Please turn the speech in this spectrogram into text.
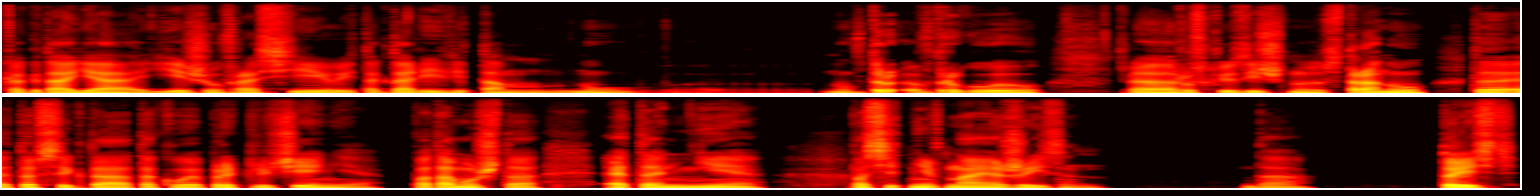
когда я езжу в Россию и так далее, или там, ну, ну, в, дру- в другую э, русскоязычную страну, это, это всегда такое приключение, потому что это не повседневная жизнь, да. То есть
